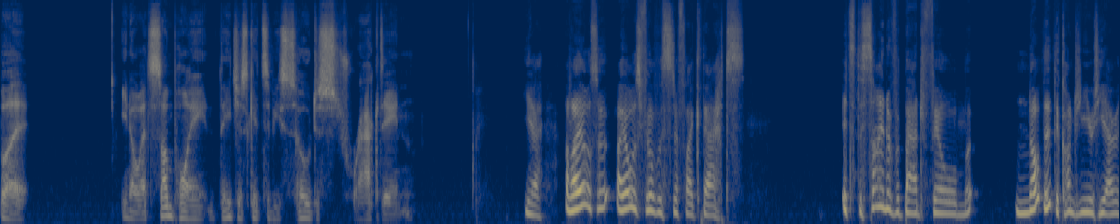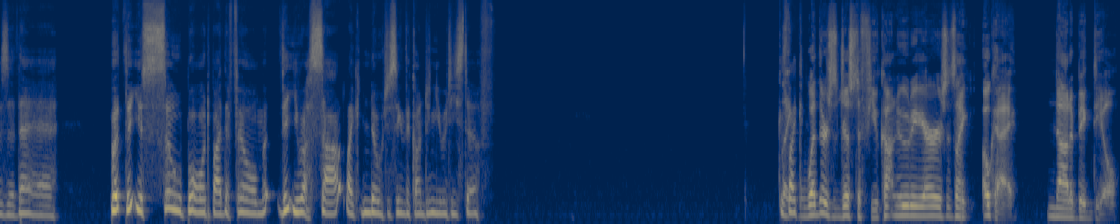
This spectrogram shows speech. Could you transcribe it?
But you know, at some point they just get to be so distracting. Yeah. And I also I always feel with stuff like that, it's the sign of a bad film, not that the continuity errors are there, but that you're so bored by the film that you are sat like noticing the continuity stuff. Like, like when there's just a few continuity errors, it's like, okay, not a big deal.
